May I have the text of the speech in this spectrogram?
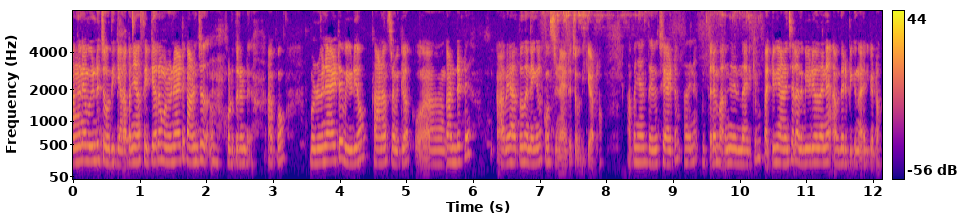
അങ്ങനെ വീണ്ടും ചോദിക്കുകയാണ്. അപ്പോൾ ഞാൻ സി ടി ആർ മുഴുവനായിട്ട് കാണിച്ച് കൊടുത്തിട്ടുണ്ട്. അപ്പോൾ മുഴുവനായിട്ട് വീഡിയോ കാണാൻ ശ്രമിക്കുക. കണ്ടിട്ട് അറിയാത്തതുണ്ടെങ്കിൽ ക്വസ്റ്റ്യൻ ആയിട്ട് ചോദിക്കുക കേട്ടോ. അപ്പോൾ ഞാൻ തീർച്ചയായിട്ടും അതിന് ഉത്തരം പറഞ്ഞു തരുന്നതായിരിക്കും. പറ്റുകയാണെന്ന് വെച്ചാൽ അത് വീഡിയോ തന്നെ അവതരിപ്പിക്കുന്നതായിരിക്കും കേട്ടോ.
